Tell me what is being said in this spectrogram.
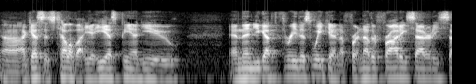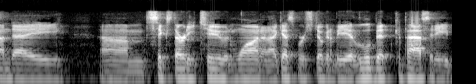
uh, I guess it's televised, yeah, ESPNU, and then you got the three this weekend. Another Friday, Saturday, Sunday, um, six thirty-two and one. And I guess we're still going to be a little bit capacity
